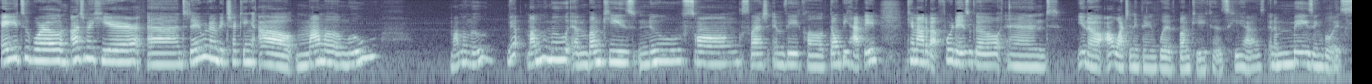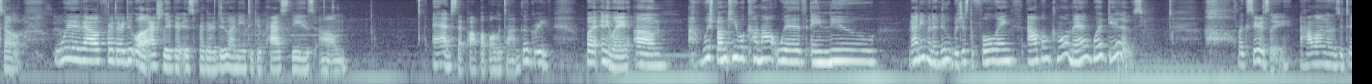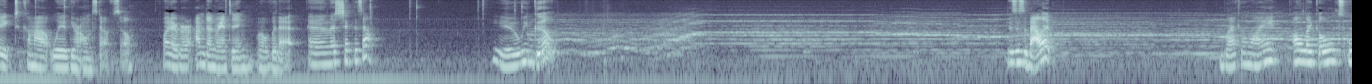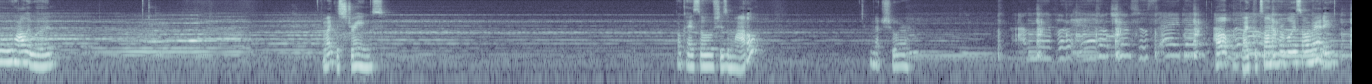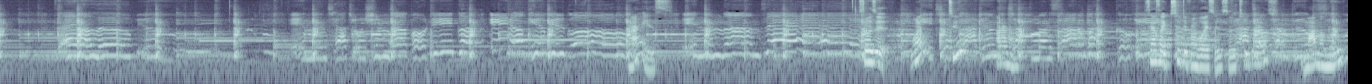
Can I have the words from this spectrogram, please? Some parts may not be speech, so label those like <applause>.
Hey YouTube world, Ajummah here, and today we're going to be checking out Mama Mamamoo. Mama Moo? Yep, Mama Mamamoo and Bumkey's new song slash MV called Don't Be Happy. Came out about four days ago, and you know, I'll watch anything with Bumkey because he has an amazing voice. So without further ado, well actually there is further ado, I need to get past these um, ads that pop up all the time. Good grief. But anyway, um, I wish Bumkey would come out with a new, not even a new, but just a full length album. Come on, man, what gives? <sighs> like seriously, how long does it take to come out with your own stuff? So whatever, I'm done ranting over that. And let's check this out. Here we go. Is this a ballad? Black and white. Oh, like old school Hollywood. I like the strings. Okay, so she's a model? I'm not sure. Oh, like the tone of her voice already. Nice. So is it, what, two? I don't know. Sounds like two different voices, so two girls. Mamamoo.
